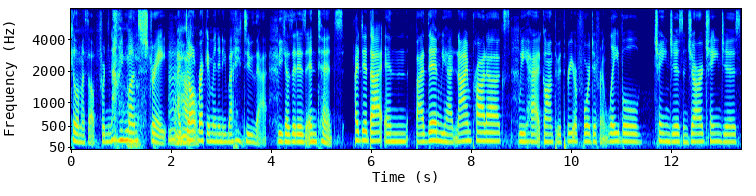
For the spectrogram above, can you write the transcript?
killing myself for nine months straight. I don't recommend anybody do that because it is intense. I did that, and by then we had nine products. We had gone through three or four different label changes and jar changes,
